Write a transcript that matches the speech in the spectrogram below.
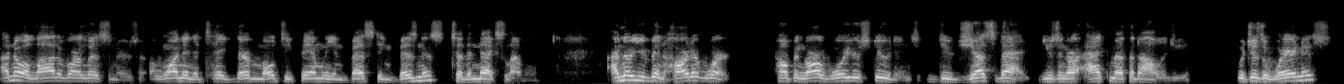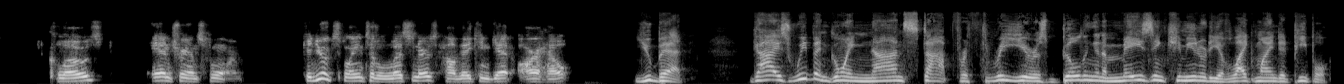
I know a lot of our listeners are wanting to take their multifamily investing business to the next level. I know you've been hard at work helping our Warrior students do just that using our ACT methodology, which is awareness, close, and transform. Can you explain to the listeners how they can get our help? You bet. Guys, we've been going nonstop for three years, building an amazing community of like minded people.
